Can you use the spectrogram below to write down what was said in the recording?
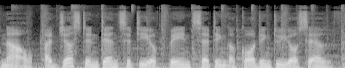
Now, adjust intensity of paint setting according to yourself.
